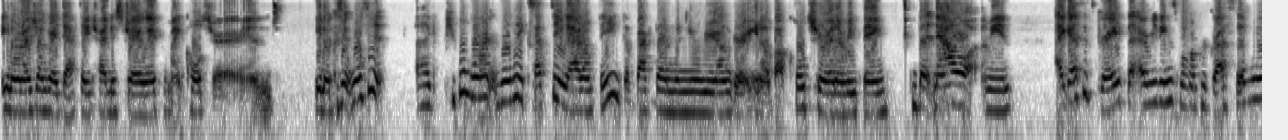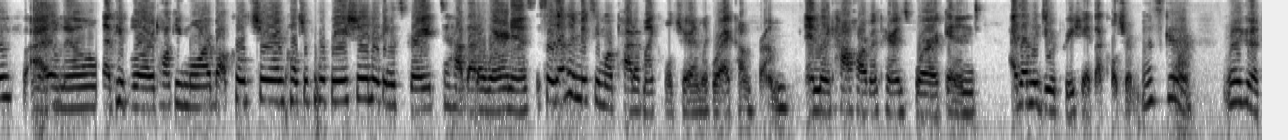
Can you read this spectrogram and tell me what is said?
you know, when I was younger, I definitely tried to stray away from my culture and, you know, because it wasn't, like people weren't really accepting, I don't think, back then when you were younger, you know, about culture and everything. But now, I mean, I guess it's great that everything's more progressive. I don't know that people are talking more about culture and culture appropriation. I think it's great to have that awareness. So it definitely makes me more proud of my culture and like where I come from and like how hard my parents work and I definitely do appreciate that culture. That's good. Very good.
